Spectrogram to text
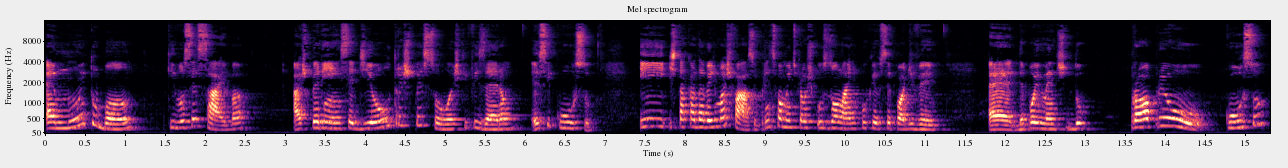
é muito bom que você saiba a experiência de outras pessoas que fizeram esse curso. E está cada vez mais fácil, principalmente para os cursos online, porque você pode ver é, depoimentos do próprio curso,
